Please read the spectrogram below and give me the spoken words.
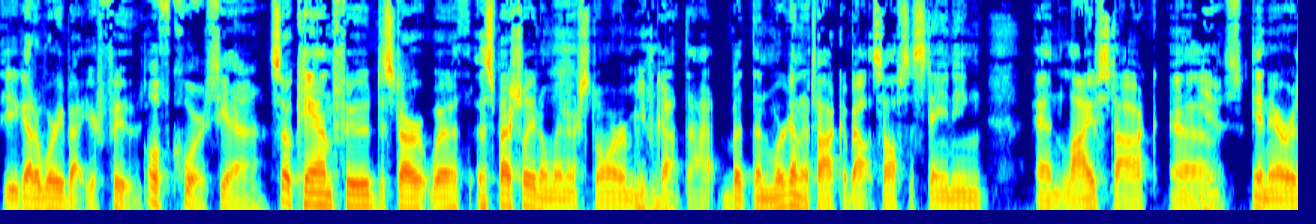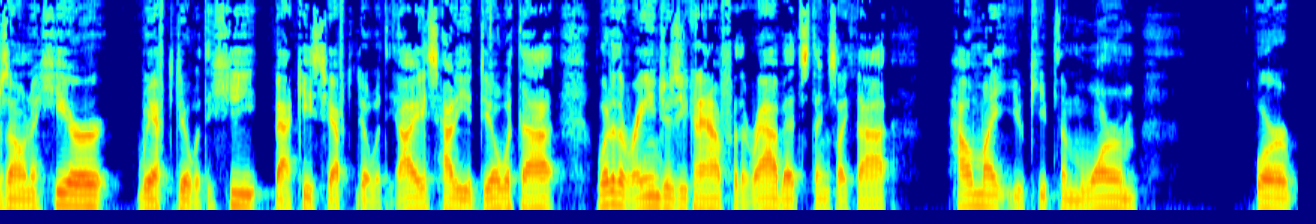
You got to worry about your food. Oh, of course, yeah. So canned food to start with, especially in a winter storm, Mm-hmm. you've got that. But then we're going to talk about self-sustaining and livestock. Um, Yes. In Arizona here, we have to deal with the heat. Back east, you have to deal with the ice. How do you deal with that? What are the ranges you can have for the rabbits? Things like that. How might you keep them warm or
